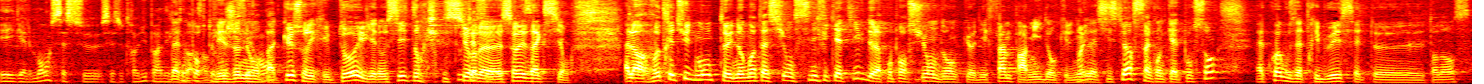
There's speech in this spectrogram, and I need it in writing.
Et également, ça se, ça se traduit par des comportements. Donc les jeunes ne vont pas que sur les cryptos, ils viennent aussi donc sur, le, sur, les actions. Alors, votre étude montre une augmentation significative de la proportion donc, des femmes parmi donc, les nouveaux assisteurs, 54%. À quoi vous attribuez cette euh, tendance?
